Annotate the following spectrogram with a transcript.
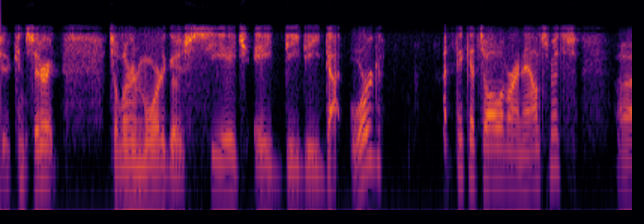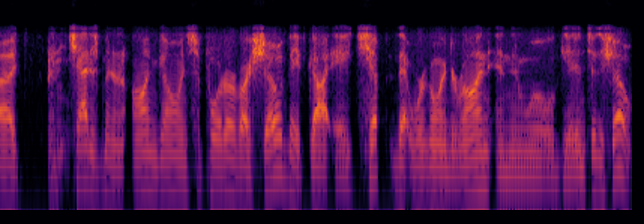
to consider it. To learn more, to go chadd.org. I think that's all of our announcements. Uh, CHADD has been an ongoing supporter of our show. They've got a tip that we're going to run, and then we'll get into the show.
